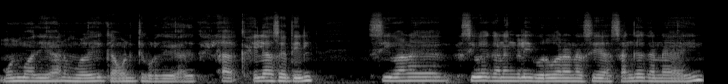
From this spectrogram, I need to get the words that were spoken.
முன்மாதிரியான முறையை கவனித்துக் கொள்கிறது. கைலாசத்தில் சிவன சிவகணங்களில் ஒருவரான சங்ககர்ணரின்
